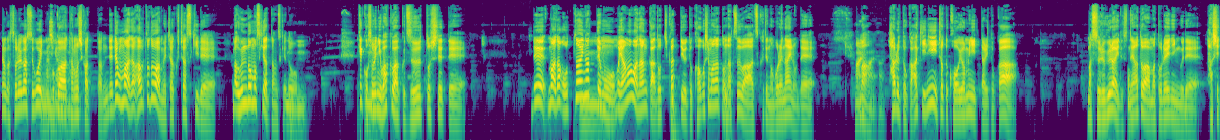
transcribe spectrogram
なんかそれがすごい僕は楽しかったんで、でもまあアウトドアめちゃくちゃ好きで、まあ運動も好きだったんですけど、うんうん結構それにワクワクずーっとしてて、で、まあだから大人になっても、まあ山はなんかどっちかっていうと鹿児島だと夏は暑くて登れないので、はいはいはい。春とか秋にちょっと紅葉見に行ったりとか、まあするぐらいですね。あとはまあトレーニングで走っ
